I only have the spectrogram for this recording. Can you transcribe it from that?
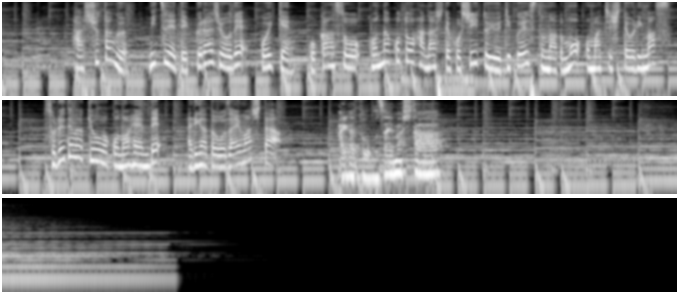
ハッシュタグ三井テックラジオでご意見ご感想こんなことを話してほしいというリクエストなどもお待ちしております。それでは今日はこの辺でありがとうございました。ありがとうございました。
